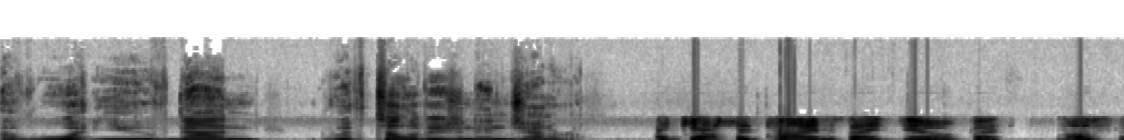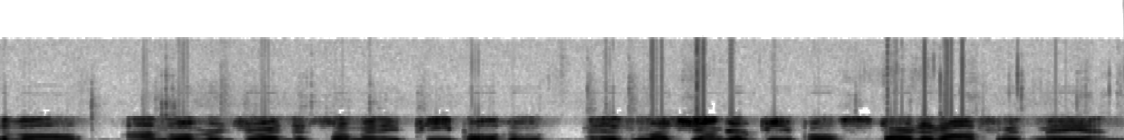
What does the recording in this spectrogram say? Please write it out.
of what you've done with television in general? I guess at times I do, but most of all, I'm overjoyed that so many people who, as much younger people, started off with me and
